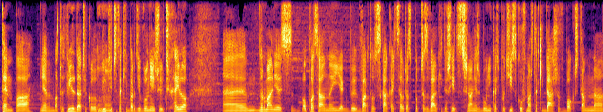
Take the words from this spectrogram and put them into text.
tempa, nie wiem, Battlefielda, czy Call of Duty, mhm. czy taki bardziej wolniejszy, czy Halo. Normalnie jest opłacalne i jakby warto skakać cały czas podczas walki, też jest strzelanie, żeby unikać pocisków, masz taki dash w bok, czy tam na,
